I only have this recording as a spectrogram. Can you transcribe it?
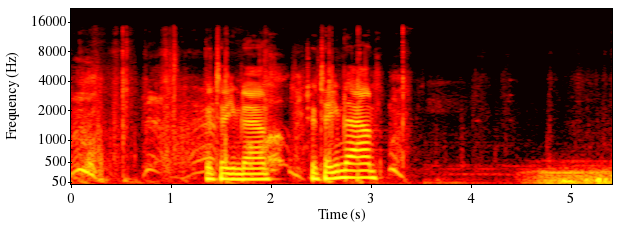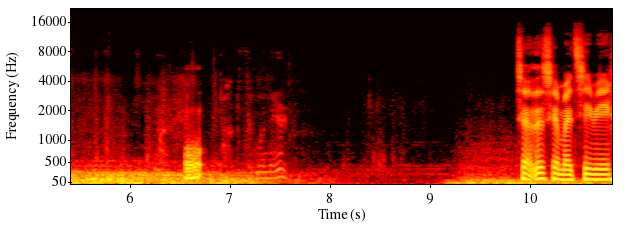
Gonna take him down. Gonna take him down. Oh. So this guy might see me.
